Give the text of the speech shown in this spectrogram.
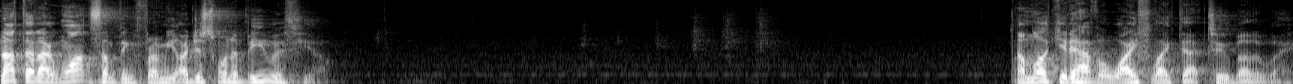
Not that I want something from you, I just want to be with you. I'm lucky to have a wife like that too, by the way.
